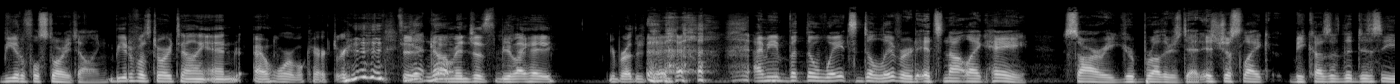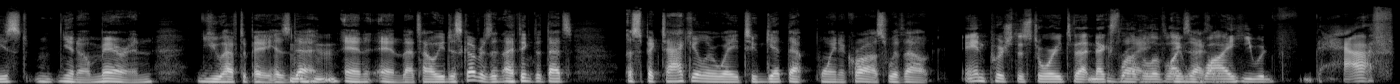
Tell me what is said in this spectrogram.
beautiful storytelling. Beautiful storytelling and a horrible character to Yeah, no. come and just be like, hey, your brother's dead. I mean, but the way it's delivered, it's not like, hey, sorry, your brother's dead. It's just like because of the deceased, you know, Marin, you have to pay his debt, and and that's how he discovers it. And I think that that's a spectacular way to get that point across without and push the story to that next Right, level of like exactly. why he would f- have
